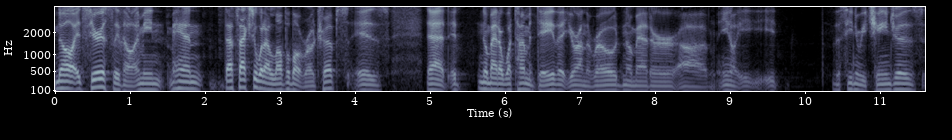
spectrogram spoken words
no. It's seriously though. I mean, man, that's actually what I love about road trips is that it. No matter what time of day that you're on the road, no matter uh, you know, it, it, the scenery changes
